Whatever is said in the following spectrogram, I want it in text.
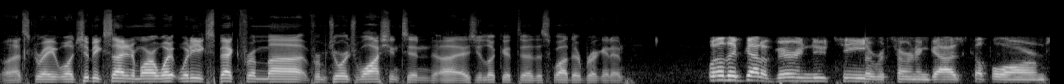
Well, that's great. Well, it should be exciting tomorrow. What, what do you expect from uh, from George Washington uh, as you look at uh, the squad they're bringing in? Well, they've got a very new team. They're returning guys, couple arms.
